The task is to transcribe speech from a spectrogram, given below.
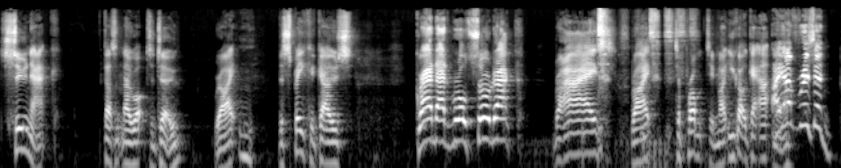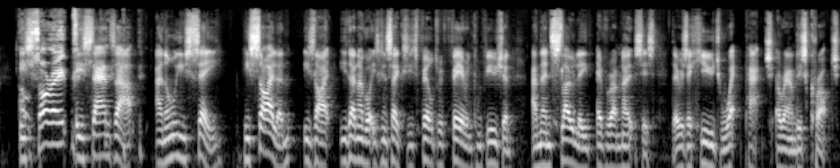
Sunak doesn't know what to do, right? Mm. The speaker goes, Grand Admiral Sunak, rise, right? To prompt him, like, you got to get up. I have risen. Oh, He's- sorry. he stands up, and all you see, he's silent. He's like, you don't know what he's going to say because he's filled with fear and confusion. And then slowly, everyone notices there is a huge wet patch around his crotch.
